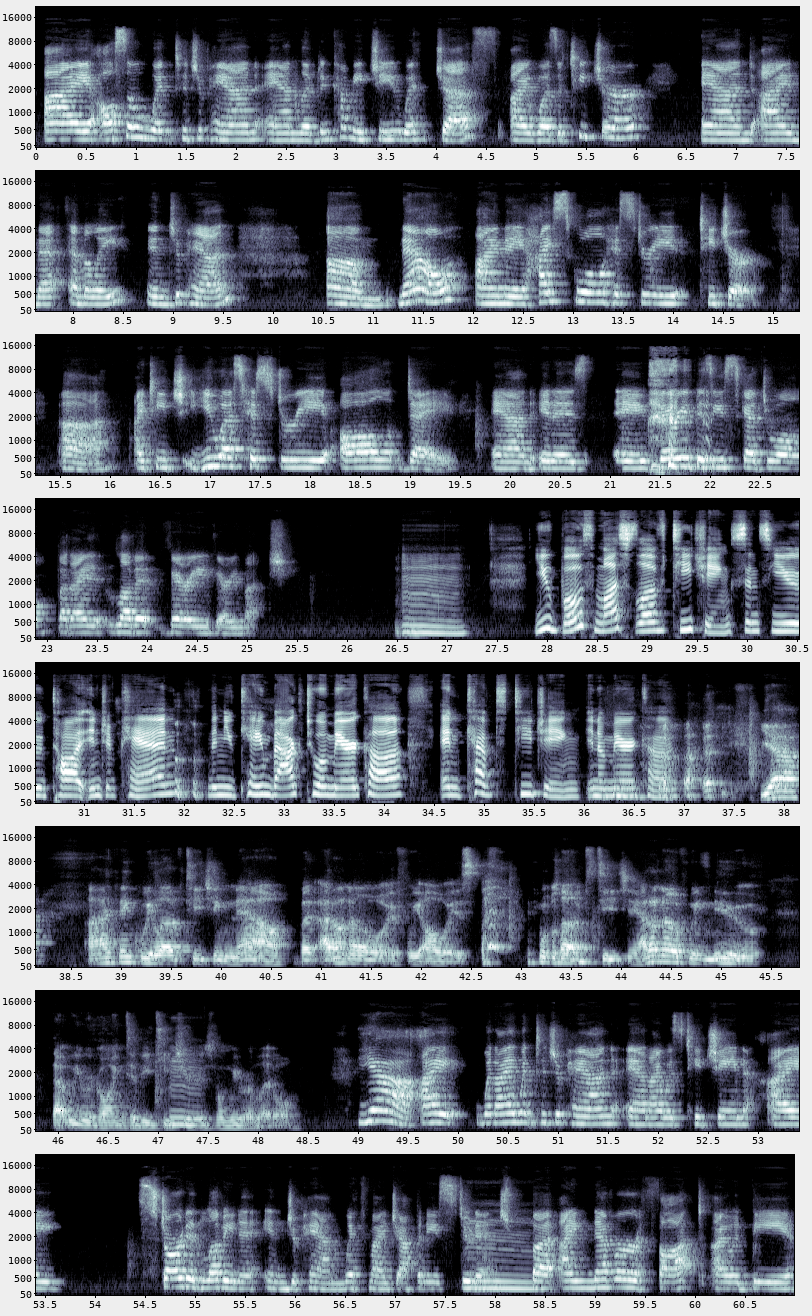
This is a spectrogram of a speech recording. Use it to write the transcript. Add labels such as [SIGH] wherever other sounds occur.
I also went to Japan and lived in Kamiichi with Jeff. I was a teacher and I met Emmalee in Japan. Um, now I'm a high school history teacher. Uh, I teach US history all day, and it is a very busy schedule, but I love it very, very much. Mm. You both must love teaching since you taught in Japan, [LAUGHS] then you came back to America and kept teaching in America. [LAUGHS] yeah, I think we love teaching now, but I don't know if we always [LAUGHS] loved teaching. I don't know if we knew that we were going to be teachers when we were little. Yeah, I when I went to Japan and I was teaching, I started loving it in Japan with my Japanese students, Mm. but I never thought I would be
